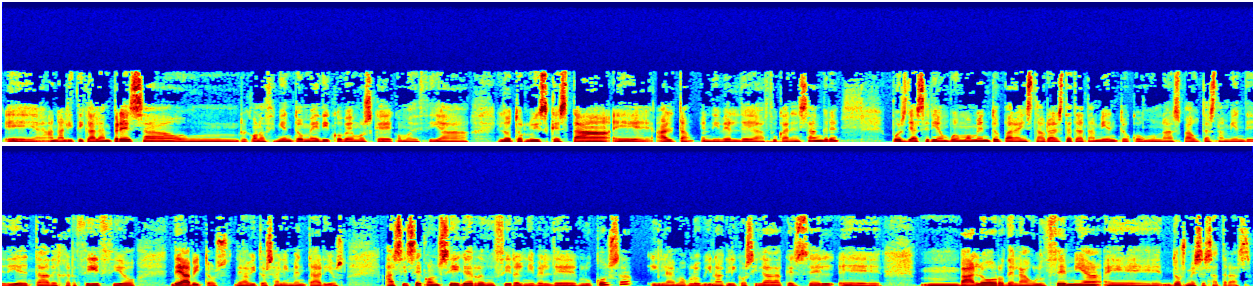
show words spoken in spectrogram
eh, analítica de la empresa o un reconocimiento médico, vemos que, como decía el doctor Luis, que está alta el nivel de azúcar en sangre, pues ya sería un buen momento para instaurar este tratamiento con unas pautas también de dieta, de ejercicio, de hábitos, de hábitos alimentarios. Así se consigue reducir el nivel de glucosa y la hemoglobina glicosilada, que es el Mm, valor de la glucemia eh, dos meses atrás,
